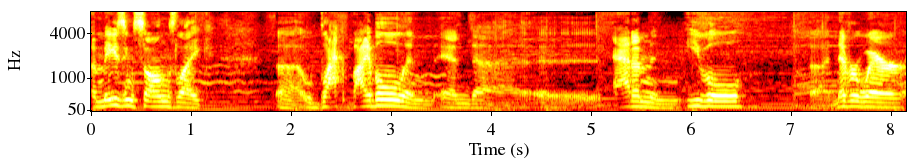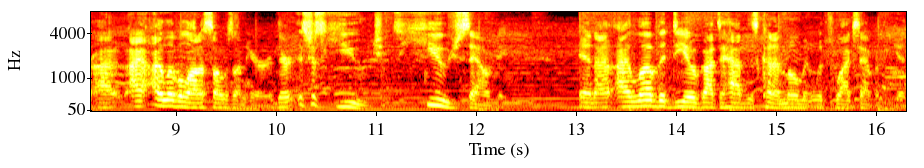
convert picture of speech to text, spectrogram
amazing songs like uh, Black Bible and and uh, Atom and Evil uh, Neverwhere. I, I, I love a lot of songs on here. There, it's just huge. It's huge sounding, and I, I love that Dio got to have this kind of moment with Black Sabbath again.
